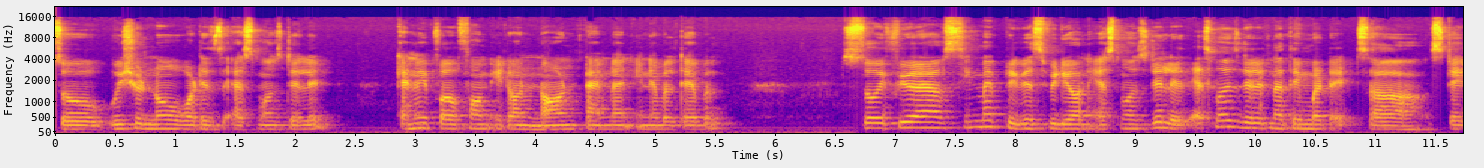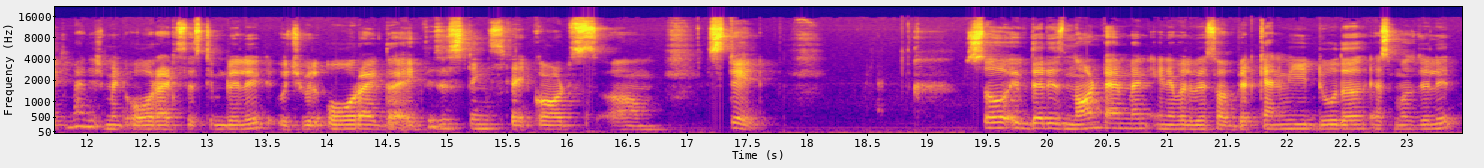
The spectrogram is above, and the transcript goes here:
so we should know what is SMOS delete. Can we perform it on non-timeline enable table? So if you have seen my previous video on SMOS delete, SMOS delete nothing but it's a state management override system delay which will override the existing records um, state. So if there is non-timeline enable base object, can we do the SMOS delete?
